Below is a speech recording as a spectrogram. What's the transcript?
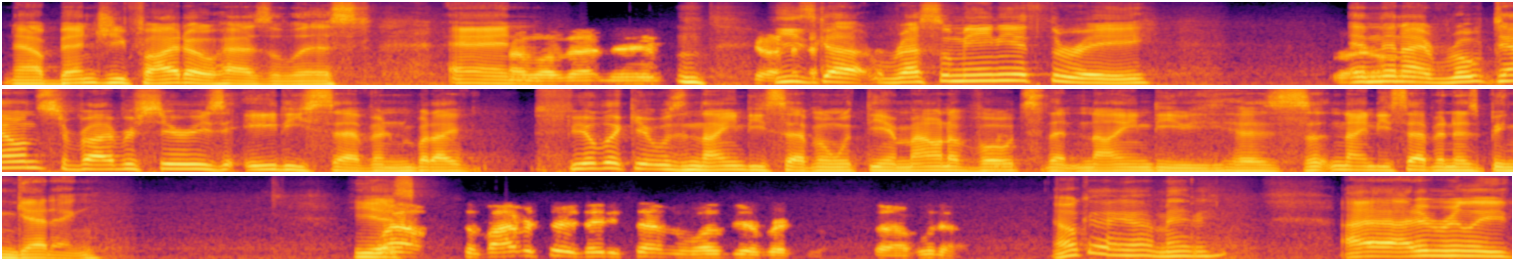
Now Benji Fido has a list, and I love that name. he's got WrestleMania three. And then I wrote down Survivor Series 87, but I feel like it was 97 with the amount of votes that 90 has 97 has been getting. He has well, Survivor Series '87 was the original, so who knows? Okay, yeah, maybe. I, I didn't really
